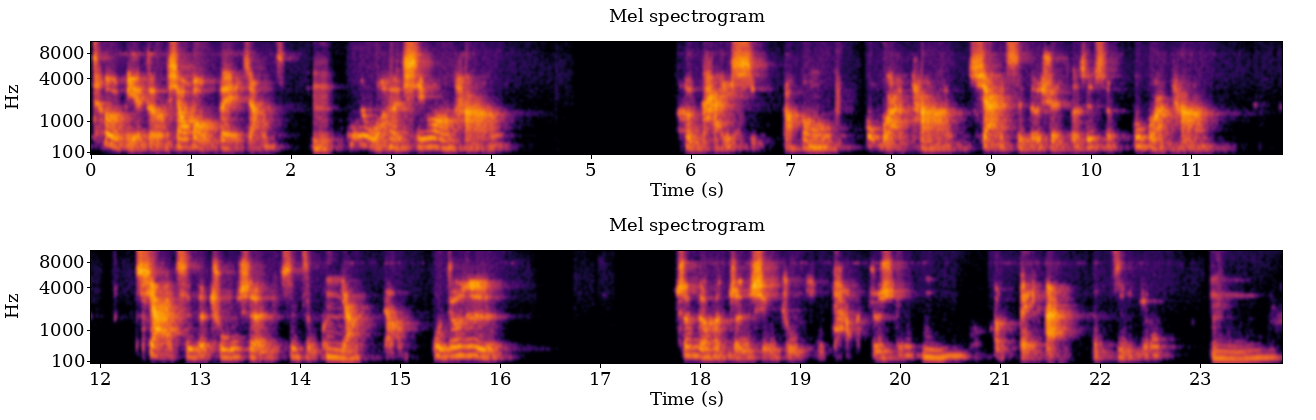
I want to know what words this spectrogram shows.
特别的小宝贝这样子。嗯，因为我很希望他很开心。然后不管他下一次的选择是什么，不管他下一次的出生是怎么样，这样我就是真的很真心祝福他，就是嗯，很被爱，很自由，嗯，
